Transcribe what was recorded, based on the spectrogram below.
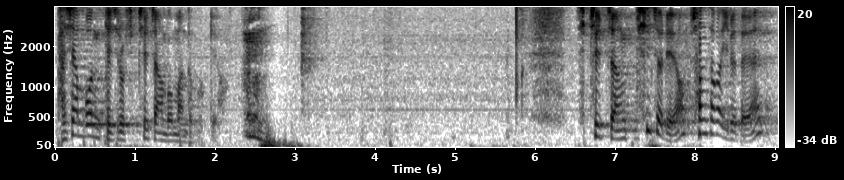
다시 한번 계시록 17장 한 번만 더 볼게요. 17장 7절이에요. 천사가 이르되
